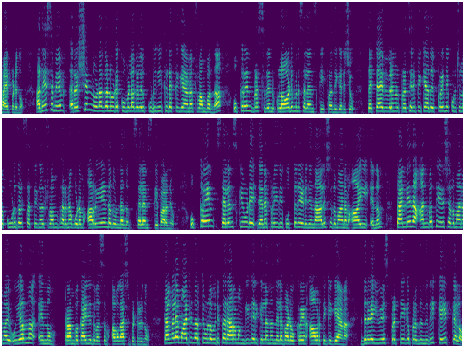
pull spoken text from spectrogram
ഭയപ്പെടുന്നു. അതേസമയം റഷ്യൻ നുണകളുടെ കുമിളകളിൽ കുടുങ്ങിക്കിടക്കുകയാണ് ട്രംപ് എന്ന് ഉക്രൈൻ പ്രസിഡന്റ് വ്ളാഡിമിർ സെലൻസ്കി പ്രതികരിച്ചു. തെറ്റായ വിവരങ്ങൾ പ്രചരിപ്പിക്കാതെ ഉക്രൈനെ കുറിച്ചുള്ള കൂടുതൽ സത്യങ്ങൾ ട്രംപ് ഭരണകൂടം അറിയേണ്ടതുണ്ടെന്നും സെലൻസ്കി പറഞ്ഞു. ഉക്രൈൻ സെലൻസ്കിയുടെ ജനപ്രീതി കുത്തനെടിഞ്ഞ് നാല് ശതമാനം ആയി എന്നും തന്റേത് അൻപത്തിയേഴ് ശതമാനമായി ഉയർന്നു എന്നും ട്രംപ് കഴിഞ്ഞ ദിവസം അവകാശപ്പെട്ടിരുന്നു. തങ്ങളെ മാറ്റി നിർത്തിയുള്ള ഒരു കരാറും അംഗീകരിക്കില്ലെന്ന നിലപാട് ഉക്രൈൻ ആവർത്തിക്കുകയാണ്. ഇതിനിടെ യു എസ് പ്രത്യേക പ്രതിനിധി കെയ്ത് കലോ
